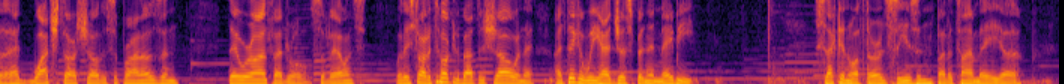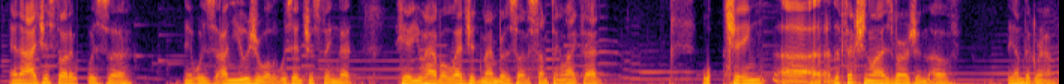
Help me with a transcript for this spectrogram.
uh, had watched our show, The Sopranos, and they were on federal surveillance where they started talking about the show. And they, I think we had just been in maybe second or third season by the time they, uh, and I just thought it was uh, It was unusual. It was interesting that here you have alleged members of something like that watching uh, the fictionalized version of the underground.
